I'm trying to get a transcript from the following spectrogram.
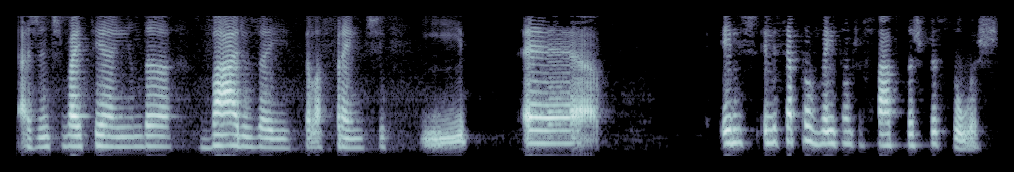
A gente vai ter ainda vários aí pela frente. E é, eles, eles se aproveitam de fato das pessoas.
